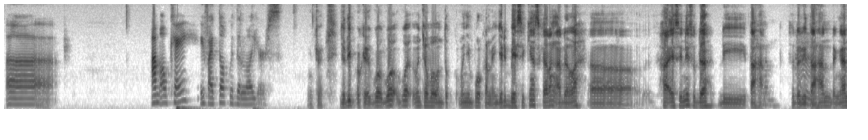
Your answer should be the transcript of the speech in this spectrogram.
eh I'm okay if I talk with the lawyers Oke, jadi oke, gua gua gua mencoba untuk menyimpulkan ya. Jadi basicnya sekarang adalah eh, HS ini sudah ditahan, sudah Hmm. ditahan dengan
